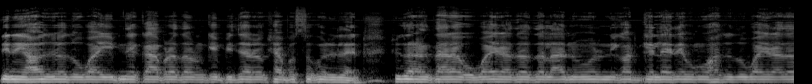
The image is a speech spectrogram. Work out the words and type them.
তিনি হজরত উবাই ইবনে কাব রাদারণকে বিচারক সাব্যস্ত করিলেন। সুতরাং তারা উবাই রাজানুর নিকট গেলেন এবং হজরত উবাই রাজা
